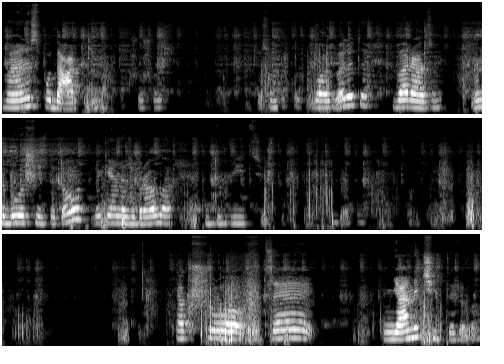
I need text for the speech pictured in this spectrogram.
у мене з подарків. Якщо щось. Зараз вам покажу. Видите, два рази. У мене було 6 до того, доки я не забрала дві ці штучки. Так що це я не читерила.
